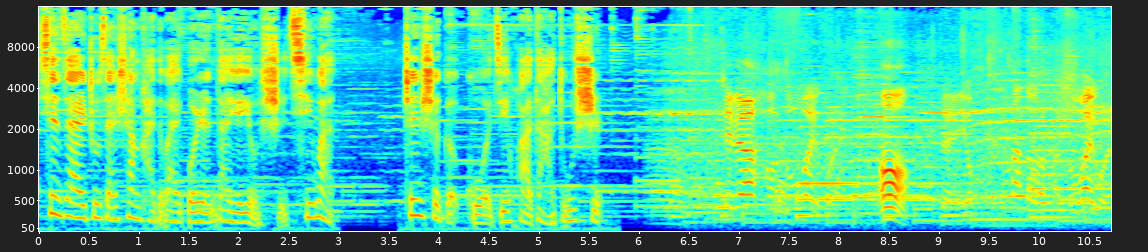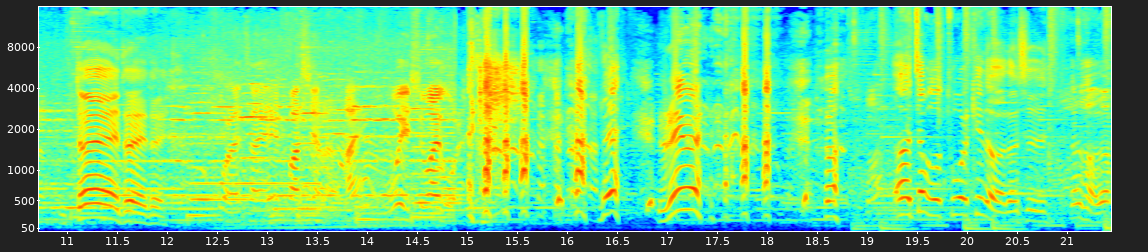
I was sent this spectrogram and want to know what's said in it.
现在住在上海的外国人大约有十七万，真是个国际化大都市。这边好多外国人，哦，对，有看到了很多外国人。对对对，后来才发现了，哎，我也是外国人。对，River，呃，差不多土耳其的，但是很好的。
